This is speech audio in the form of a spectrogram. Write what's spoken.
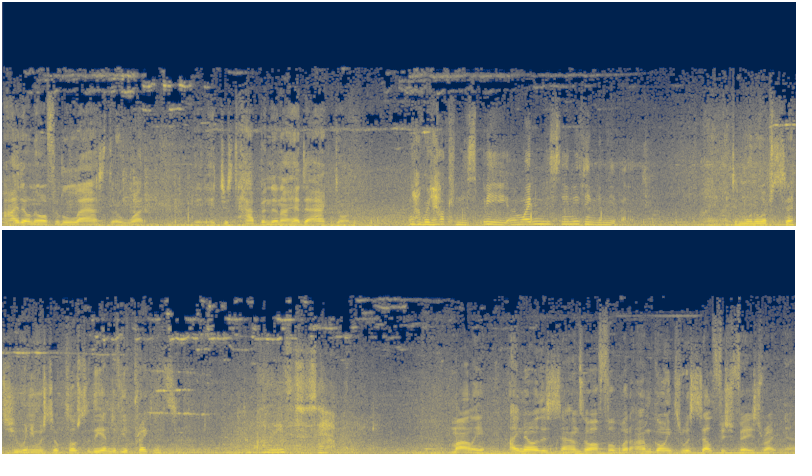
I don't know if it'll last or what. It, it just happened and I had to act on it. Robert, how can this be? I mean, why didn't you say anything to me about it? I, I didn't want to upset you when you were so close to the end of your pregnancy. I don't believe this is happening. Molly, I know this sounds awful, but I'm going through a selfish phase right now.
